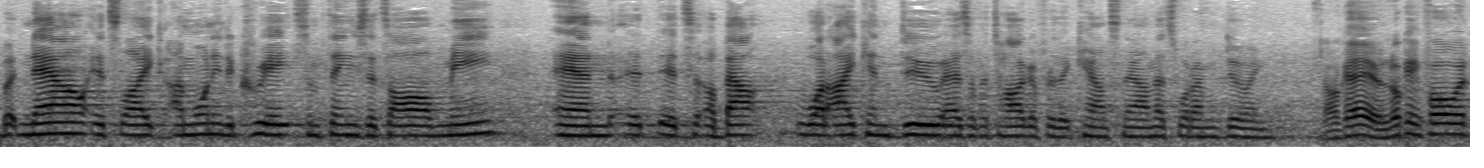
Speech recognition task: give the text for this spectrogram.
But now it's like I'm wanting to create some things that's all me, and it, it's about what I can do as a photographer that counts now, and that's what I'm doing. Okay, looking forward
